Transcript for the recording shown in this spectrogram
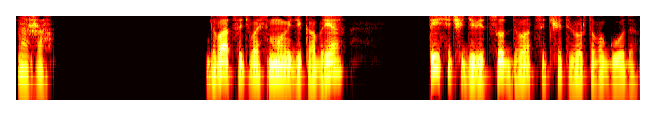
ножа. 28 декабря 1924 года.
